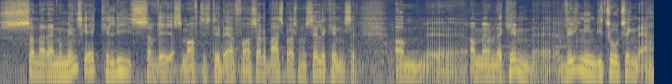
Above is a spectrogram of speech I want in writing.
så når der er nogle mennesker, jeg ikke kan lide, så ved jeg som oftest, det er derfor. Og så er det bare et spørgsmål om selverkendelse, om, øh, om man vil erkende, øh, hvilken en af de to ting, der er,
